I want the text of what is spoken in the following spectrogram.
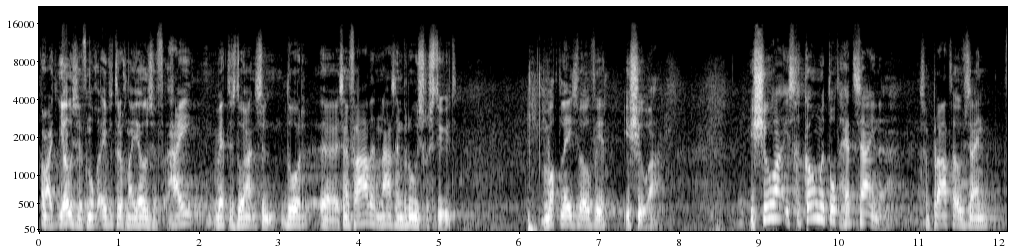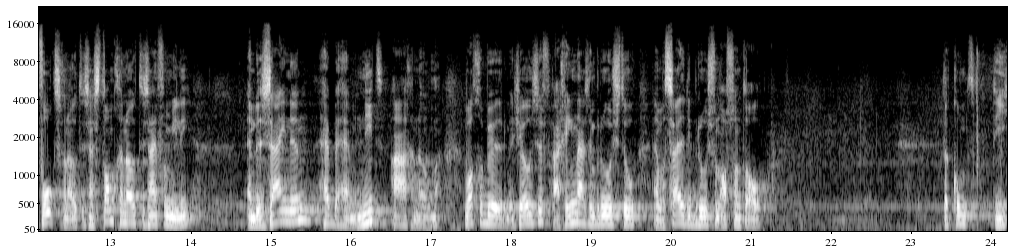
Alright, Jozef, nog even terug naar Jozef. Hij werd dus door, zijn, door uh, zijn vader naar zijn broers gestuurd. Wat lezen we over Yeshua? Yeshua is gekomen tot het zijne. Ze praten over zijn volksgenoten, zijn stamgenoten, zijn familie. En de zijnen hebben hem niet aangenomen. Wat gebeurde er met Jozef? Hij ging naar zijn broers toe. En wat zeiden die broers van afstand al? Daar komt die,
